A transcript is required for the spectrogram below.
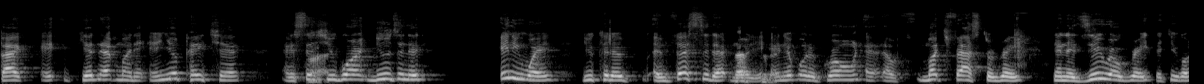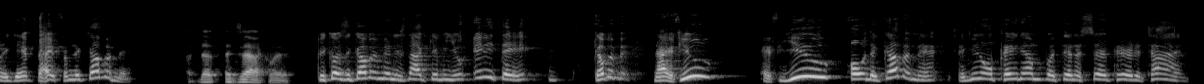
back, eh, getting that money in your paycheck, and since Right. you weren't using it anyway, you could have invested that money, and it would have grown at a much faster rate than a zero rate that you're going to get back from the government That, exactly. because the government is not giving you anything. Government now, if you if you owe the government and you don't pay them within a certain period of time,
